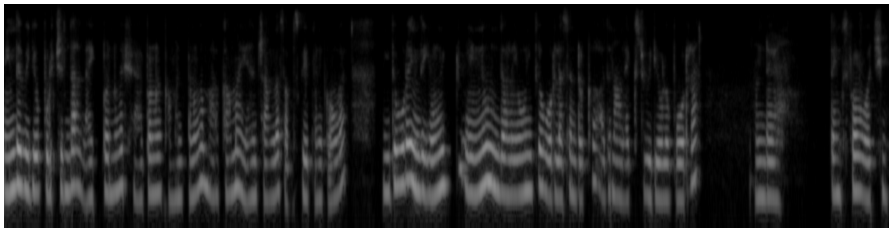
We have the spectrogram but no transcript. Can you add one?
இந்த வீடியோ பிடிச்சிருந்தா லைக் பண்ணுங்கள் ஷேர் பண்ணுங்க கமெண்ட் பண்ணுங்கள் மறக்காமல் என் சேனலை சப்ஸ்கிரைப் பண்ணிக்கோங்க. இதோட இந்த யூனிட் இன்னும் இந்த யூனிட்டில் ஒரு லெசன் இருக்குது அது நான் நெக்ஸ்ட் வீடியோவில் போடுறேன். அண்டு தேங்க்ஸ் ஃபார் வாட்சிங்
